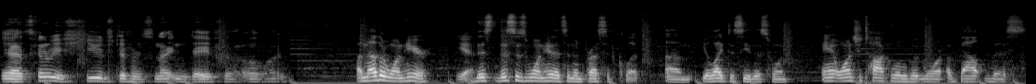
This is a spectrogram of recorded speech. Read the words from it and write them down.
Yeah, it's going to be a huge difference night and day for the O line. Another one here. Yeah. This this is one here that's an impressive clip. Um, you'll like to see this one. And why don't you talk a little bit more about this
